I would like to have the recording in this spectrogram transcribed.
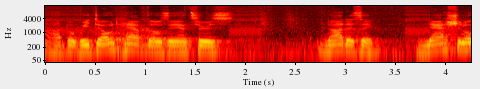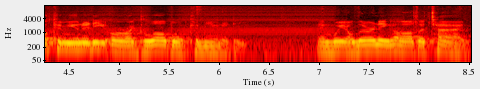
uh, but we don't have those answers, not as a national community or a global community, and we are learning all the time.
